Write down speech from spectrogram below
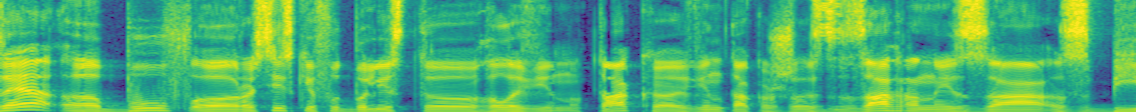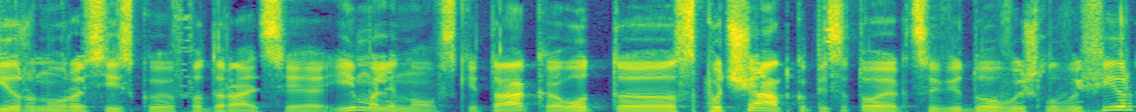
Це е, був е, російський футболіст е, Головін. Так він також заграний за збірну Російської Федерації і Маліновський. Так, от спочатку, після того як це відео вийшло в ефір,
